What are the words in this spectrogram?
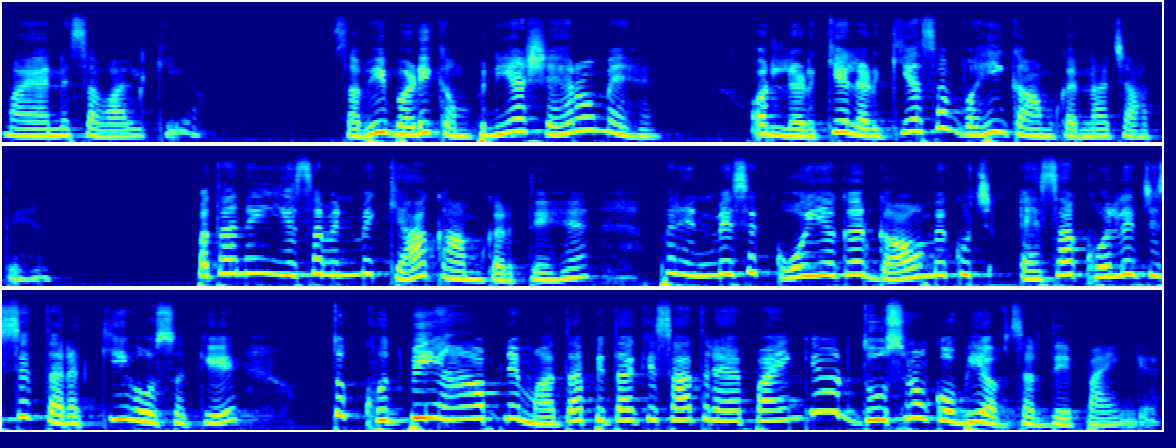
माया ने सवाल किया। सभी बड़ी कंपनियाँ शहरों में हैं और लड़के लड़कियाँ सब वहीं काम करना चाहते हैं। पता नहीं ये सब इनमें क्या काम करते हैं, पर इनमें से कोई अगर गाँव में कुछ ऐसा खोले जिससे तरक्की हो सके तो खुद भी यहाँ अपने माता पिता के साथ रह पाएँगे और दूसरों को भी अवसर दे पाएँगे।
